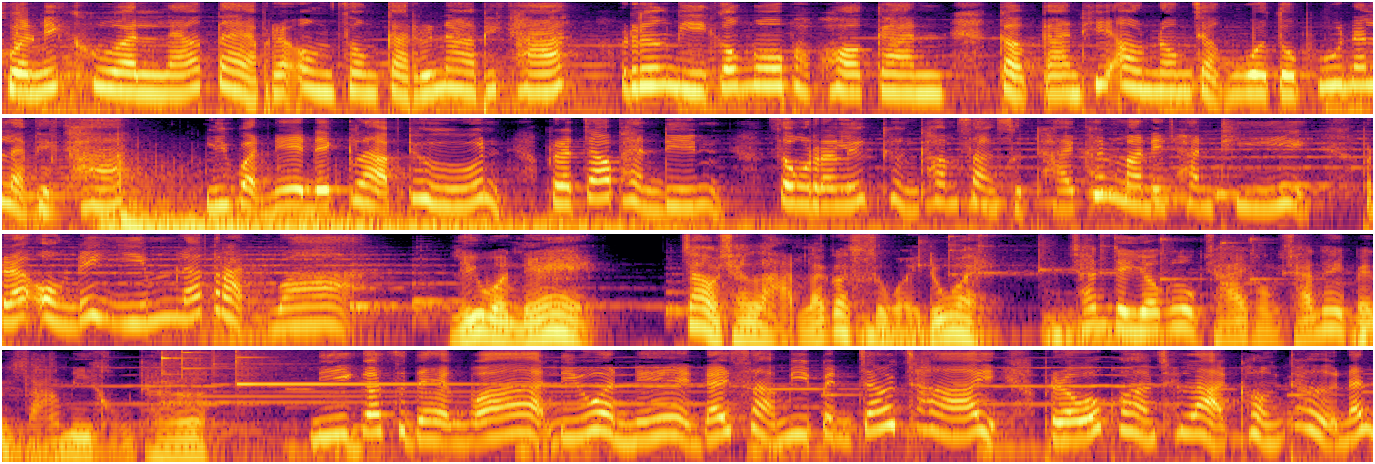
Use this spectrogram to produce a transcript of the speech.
ควรไม่ควรแล้วแต่พระองค์ทรงกรุณาเพคะ เรื่องนี้ก็โง่พอๆกันกับการที่เอานมจากวัวตัวผู้นั่นแหละเพคะลิวันเน่ได้กราบทูลพระเจ้าแผ่นดินทรงระลึกถึงคำสั่งสุดท้ายขึ้นมาในทันที พระองค์ได้ยิ้มและตรัสว่าลิวานเน่เจ้าฉลาดแล้วก็สวยด้วย ฉันจะยกลูกชายของฉันให้เป็นสามีของเธอ นี่ก็แสดงว่าลิวันเน่ได้สามีเป็นเจ้าชาย เพราะว่าความฉลาดของเธอนั่น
